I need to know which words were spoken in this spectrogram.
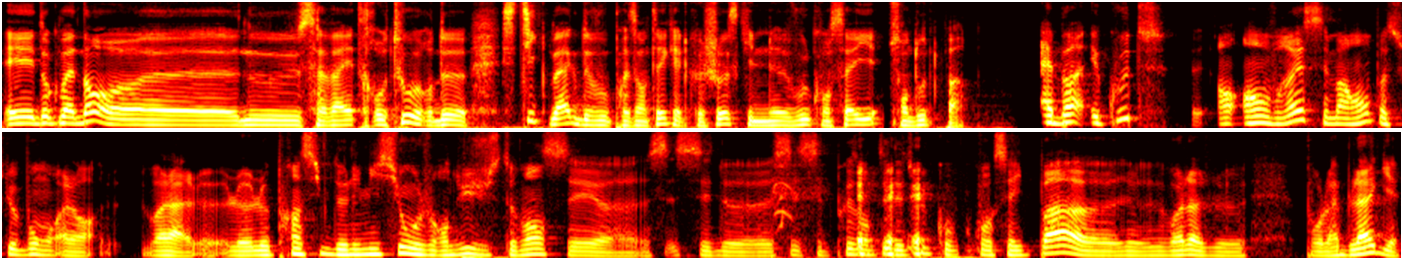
Et donc maintenant, euh, nous, ça va être au tour de Stickback de vous présenter quelque chose qu'il ne vous le conseille sans doute pas. Eh ben, écoute, en, en vrai, c'est marrant parce que bon, alors voilà, le, principe de l'émission aujourd'hui, justement, c'est euh, c'est- de, présenter des trucs qu'on ne conseille pas, euh, voilà, je- pour la blague.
